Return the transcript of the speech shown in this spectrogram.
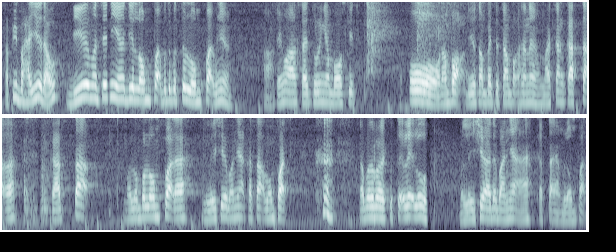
Tapi bahaya tau dia macam ni ya dia lompat betul-betul lompat punya. Ha, tengok lah saya turun yang bawah sikit. Oh nampak. Dia sampai tercampak sana. Macam katak lah katak. Melompat-lompat lah Malaysia banyak katak lompat apa apa kita lihat dulu Malaysia ada banyak ah kata yang melompat.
